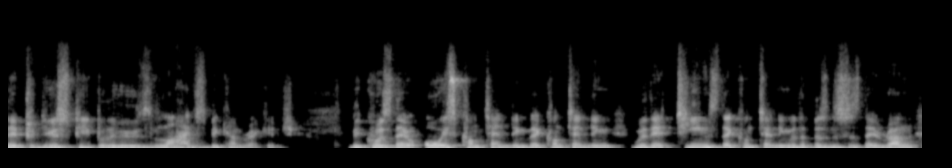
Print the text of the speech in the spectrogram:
They produce people whose lives become wreckage because they're always contending. They're contending with their teams, they're contending with the businesses they run,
